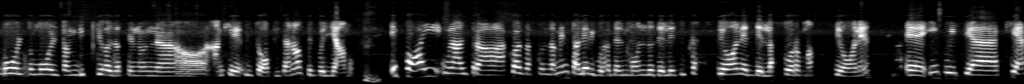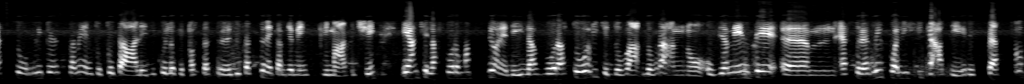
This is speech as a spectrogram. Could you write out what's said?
molto molto ambiziosa se non uh, anche utopica no? se vogliamo. Mm. E poi un'altra cosa fondamentale riguarda il mondo dell'educazione e della formazione, eh, in cui si è chiesto un ripensamento totale di quello che possa essere l'educazione ai cambiamenti climatici e anche la formazione dei lavoratori che dov- dovranno ovviamente ehm, essere riqualificati rispetto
